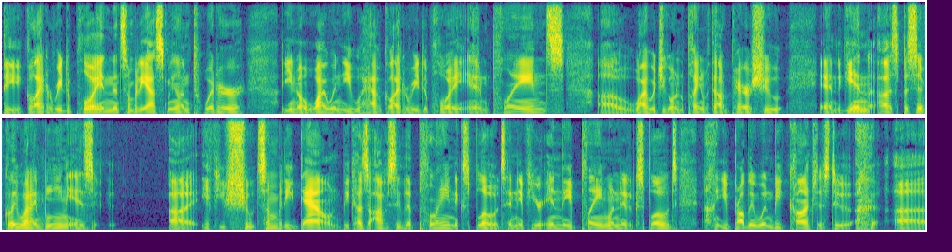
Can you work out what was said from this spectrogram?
the glider redeploy, and then somebody asked me on Twitter, you know, why wouldn't you have glider redeploy in planes? Uh, why would you go in a plane without a parachute? And again, uh, specifically, what I mean is. Uh, if you shoot somebody down, because obviously the plane explodes, and if you're in the plane when it explodes, you probably wouldn't be conscious to uh,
